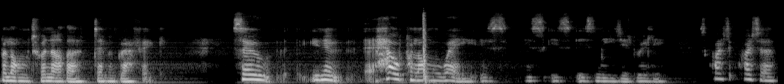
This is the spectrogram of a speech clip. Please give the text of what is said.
belong to another demographic. So, you know, help along the way is, is, is, is needed, really. It's quite a, quite a,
